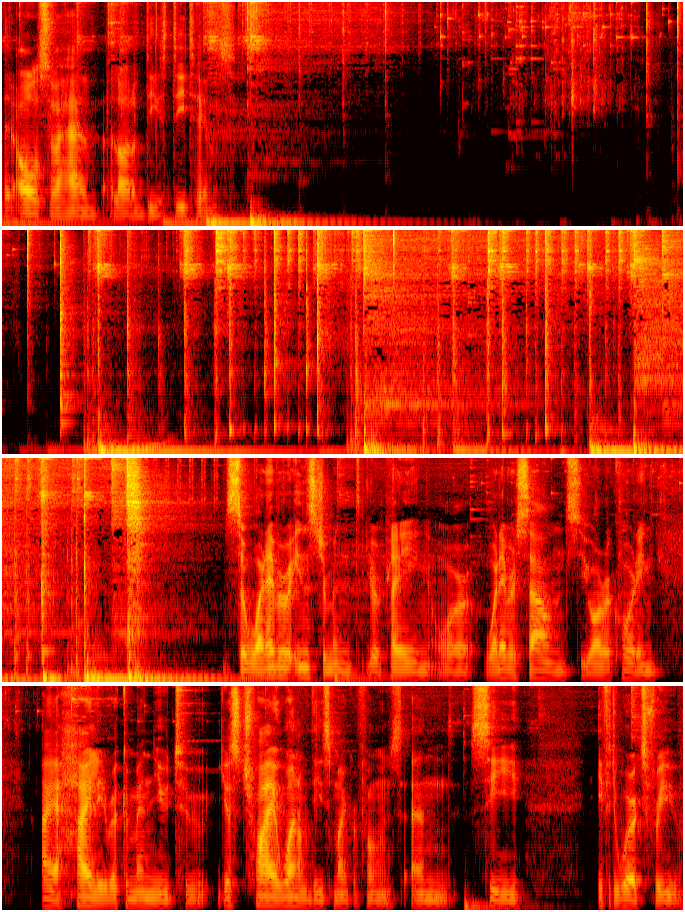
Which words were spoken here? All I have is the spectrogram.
that also have a lot of these details. So whatever instrument you're playing or whatever sounds you are recording, I highly recommend you to just try one of these microphones and see if it works for you.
